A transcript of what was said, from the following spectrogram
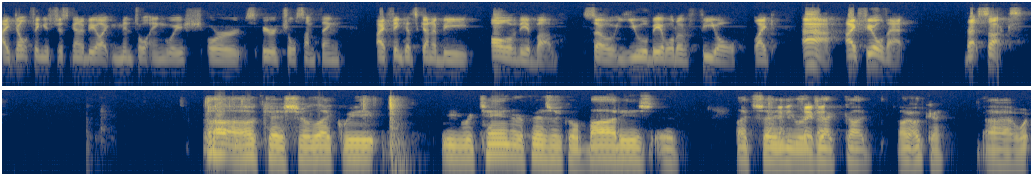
I don't think it's just going to be like mental anguish or spiritual something. I think it's going to be all of the above. So you will be able to feel like, ah, I feel that. That sucks. Oh, okay. So like we we retain our physical bodies. If, let's say you say that. reject God. Oh, okay. Uh, what?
